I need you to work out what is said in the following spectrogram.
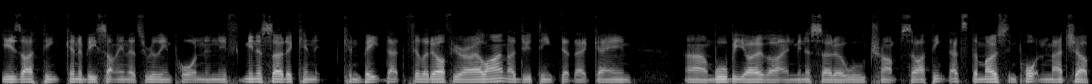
is, I think, going to be something that's really important. And if Minnesota can can beat that Philadelphia O line, I do think that that game um, will be over and Minnesota will trump. So I think that's the most important matchup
